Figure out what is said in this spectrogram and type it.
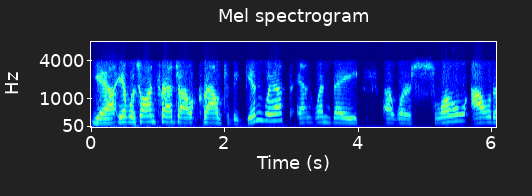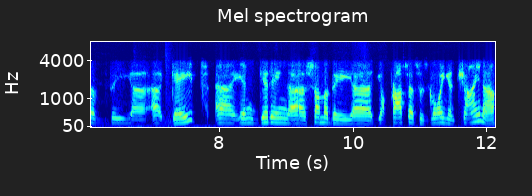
Yeah, it was on fragile ground to begin with, and when they uh, were slow out of the uh, uh, gate uh, in getting uh, some of the uh, you know, processes going in China.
